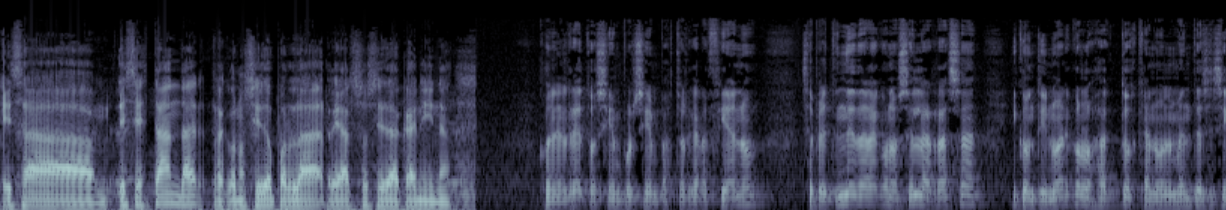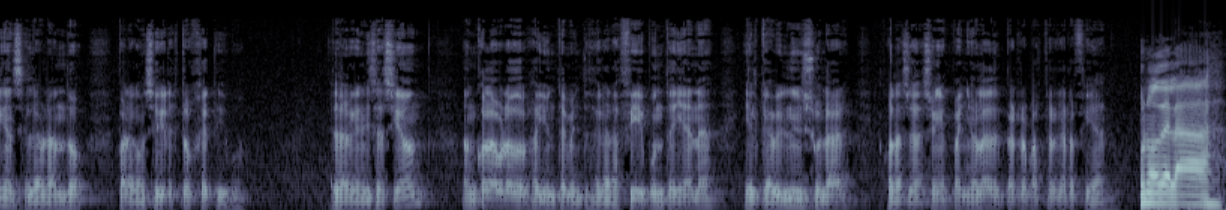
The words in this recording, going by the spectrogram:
ese estándar reconocido por la Real Sociedad Canina. Con el reto 100% Pastor Garafiano se pretende dar a conocer la raza y continuar con los actos que anualmente se siguen celebrando para conseguir este objetivo. En la organización han colaborado los ayuntamientos de Garafía y Punta Llana y el Cabildo Insular con la Asociación Española del Perro Pastor Garafiano. Una de las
